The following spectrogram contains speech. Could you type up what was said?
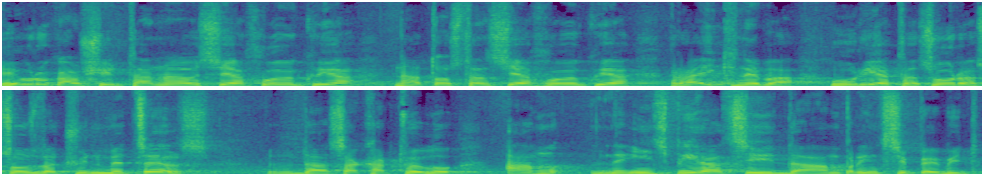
ევროკავშირთან სიახლოვე ქვია, ნატოსთან სიახლოვე ქვია, რა იქნება 2227 წელს და საქართველოს ამ ინსპირაციით და ამ პრინციპებით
